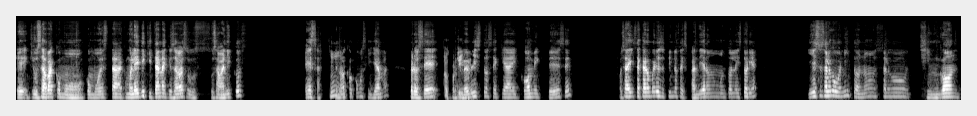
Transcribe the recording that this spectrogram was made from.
que, que usaba como, como esta, como Lady Kitana, que usaba sus, sus abanicos. Esa, que no Mm, acuerdo cómo se llama, pero sé, porque lo he visto, sé que hay cómic de ese. O sea, ahí sacaron varios spin-offs, expandieron un montón la historia. Y eso es algo bonito, ¿no? Es algo chingón.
